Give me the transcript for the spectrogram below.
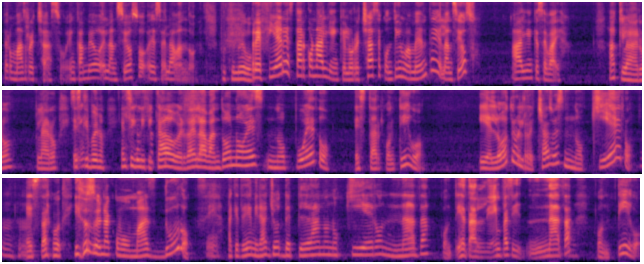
pero más rechazo. En cambio, el ansioso es el abandono. Porque luego... Prefiere estar con alguien que lo rechace continuamente, el ansioso, a alguien que se vaya. Ah, claro, claro. Es que, bueno, el significado, ¿verdad? El abandono es no puedo estar contigo. Y el otro, el rechazo, es no quiero estar contigo. Y eso suena como más duro. A que te diga, mira, yo de plano no quiero nada contigo. Está el énfasis, nada contigo.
